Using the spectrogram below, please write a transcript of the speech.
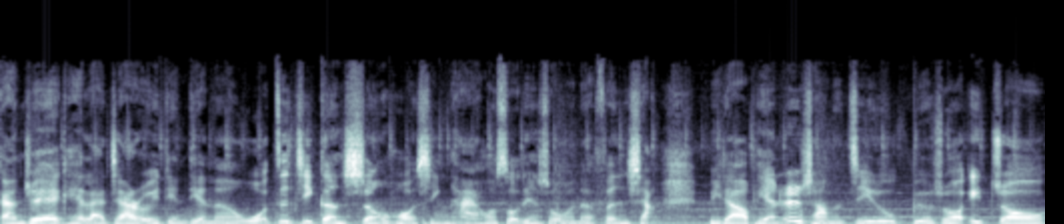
感觉也可以来加入一点点呢，我自己更生活心态或锁定。所闻的分享比较偏日常的记录，比如说一周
